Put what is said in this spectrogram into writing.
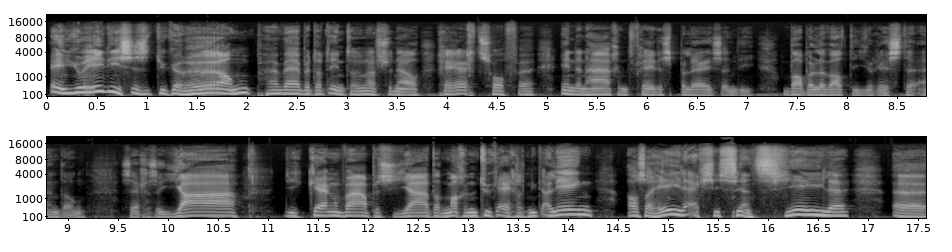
En juridisch is het natuurlijk een ramp. We hebben dat internationaal gerechtshof in Den Haag, in het Vredespaleis. En die babbelen wat, die juristen. En dan zeggen ze ja die kernwapens, ja, dat mag natuurlijk eigenlijk niet. Alleen als er hele existentiële uh,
